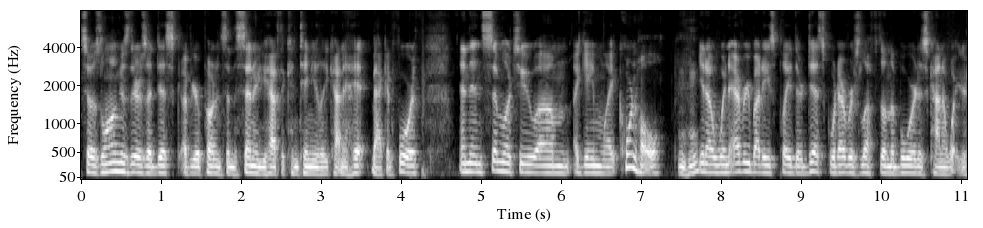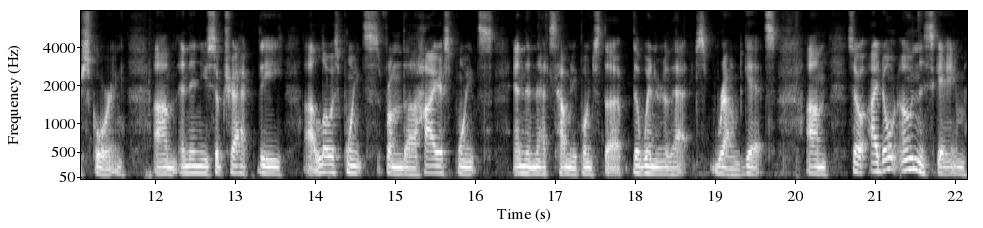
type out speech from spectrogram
So as long as there's a disc of your opponent's in the center, you have to continually kind of hit back and forth. And then similar to um, a game like Cornhole, you know, when everybody's played their disc, whatever's left on the board is kind of what you're scoring. Um, and then you subtract the uh, lowest points from the highest points, and then that's how many points the, the winner of that round gets. Um, so I don't own this game,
